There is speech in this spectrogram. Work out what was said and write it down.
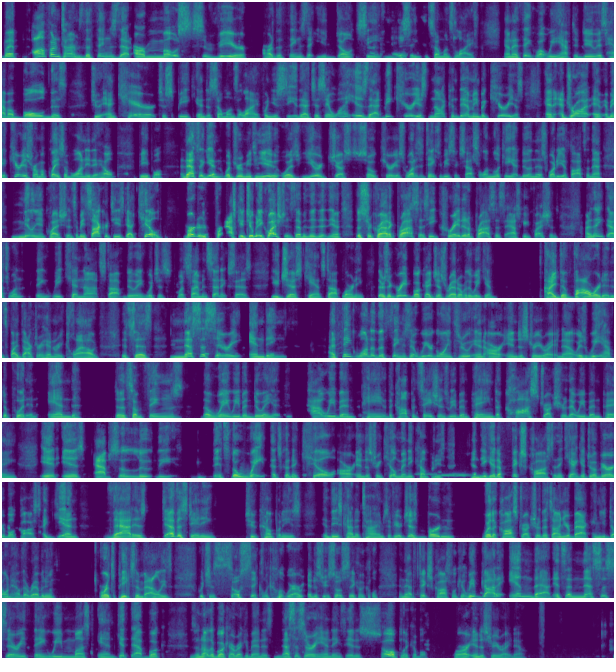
But oftentimes, the things that are most severe are the things that you don't see missing in someone's life. And I think what we have to do is have a boldness to and care to speak into someone's life. When you see that, just say, why is that? Be curious, not condemning, but curious and, draw it and be curious from a place of wanting to help people. And that's again what drew me to you was you're just so curious. What does it take to be successful? I'm looking at doing this. What are your thoughts on that? Million questions. I mean, Socrates got killed murdered for asking too many questions. I mean, the, the, you know, the Socratic process, he created a process asking questions. I think that's one thing we cannot stop doing, which is what Simon Sinek says. You just can't stop learning. There's a great book I just read over the weekend. I devoured it. It's by Dr. Henry Cloud. It says necessary endings. I think one of the things that we are going through in our industry right now is we have to put an end to some things the way we've been doing it how we've been paying the compensations we've been paying the cost structure that we've been paying it is absolutely it's the weight that's going to kill our industry kill many companies and they get a fixed cost and they can't get to a variable cost. Again that is devastating to companies in these kind of times if you're just burdened with a cost structure that's on your back and you don't have the revenue or its peaks and valleys, which is so cyclical, where our industry is so cyclical, and that fixed cost will kill. We've got to end that. It's a necessary thing we must end. Get that book. There's another book I recommend. It's Necessary Endings. It is so applicable for our industry right now.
